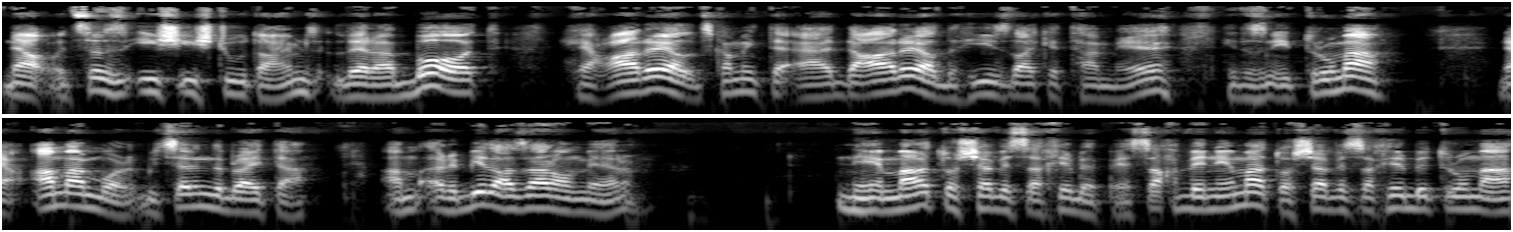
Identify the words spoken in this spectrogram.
Now it says ish ish two times. Lerabot he'arel. It's coming to add the arel that he's like a tameh. He doesn't eat truma. Now Amar Mor, we said in the Braita. Rabbi Lazar Omer. נאמר תושב ושכיר בפסח, ונאמר תושב ושכיר בתרומה.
